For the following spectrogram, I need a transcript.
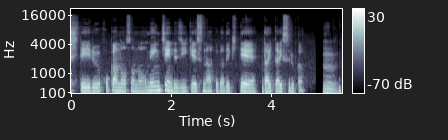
している他のそのメインチェーンで GK スナークができて代替するかっうん。どっ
